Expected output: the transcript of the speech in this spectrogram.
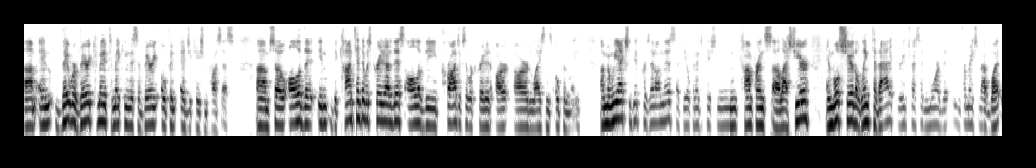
Um, and they were very committed to making this a very open education process. Um, so all of the in the content that was created out of this, all of the projects that were created are are licensed openly. Um, and we actually did present on this at the Open Education Conference uh, last year, and we'll share the link to that if you're interested in more of the information about what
